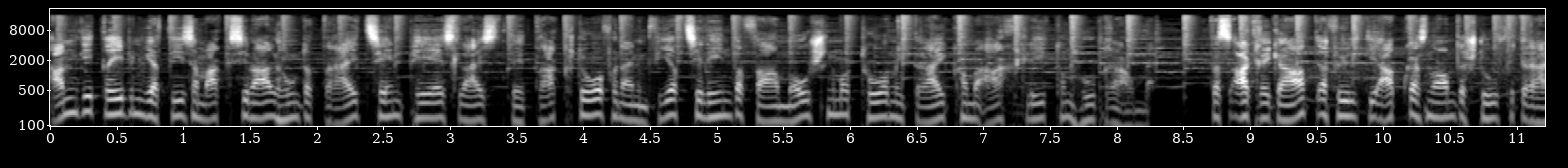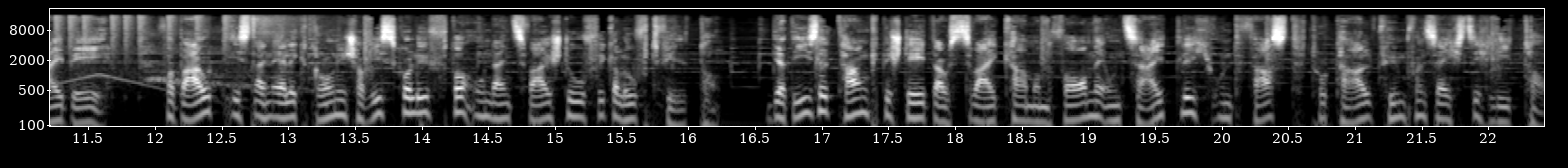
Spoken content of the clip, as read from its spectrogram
Angetrieben wird dieser maximal 113 PS leistende Traktor von einem Vierzylinder Farm-Motion-Motor mit 3,8 Litern Hubraum. Das Aggregat erfüllt die Abgasnorm der Stufe 3b. Verbaut ist ein elektronischer Viskolüfter und ein zweistufiger Luftfilter. Der Dieseltank besteht aus zwei Kammern vorne und seitlich und fasst total 65 Liter.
